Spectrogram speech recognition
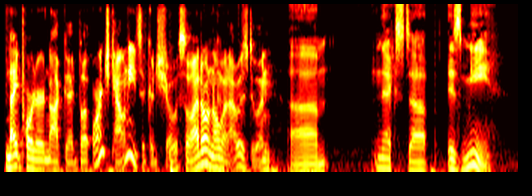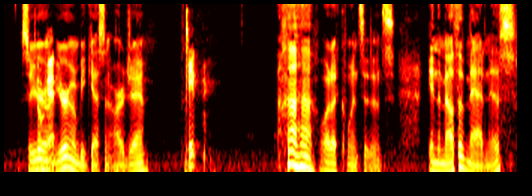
Night Porter, not good, but Orange County's a good show, so I don't know what I was doing. Um, next up is me. So you're Okay. you're going to be guessing RJ. Okay, what a coincidence! In the Mouth of Madness,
